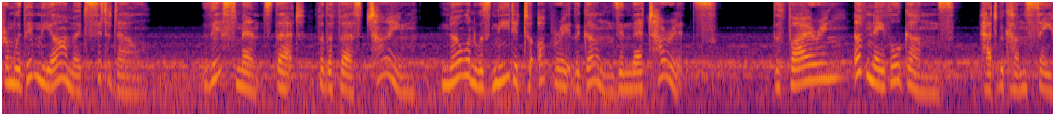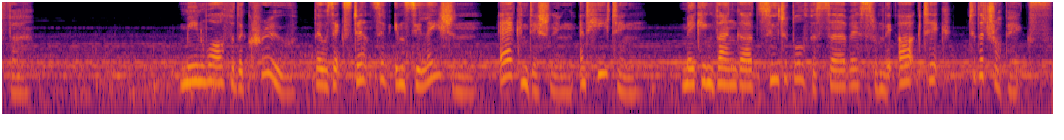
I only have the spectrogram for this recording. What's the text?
from within the armoured citadel. This meant that, for the first time, no one was needed to operate the guns in their turrets. The firing of naval guns had become safer. Meanwhile, for the crew, there was extensive insulation, air conditioning, and heating, making Vanguard suitable for service from the Arctic to the tropics.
